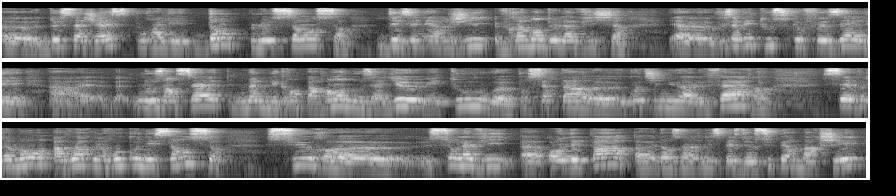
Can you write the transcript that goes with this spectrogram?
de sagesse pour aller dans le sens des énergies vraiment de la vie. Euh, vous savez tout ce que faisaient les, euh, nos ancêtres, même les grands-parents, nos aïeux et tout, pour certains continuent à le faire, c'est vraiment avoir une reconnaissance sur, euh, sur la vie. Euh, on n'est pas euh, dans un espèce de supermarché,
